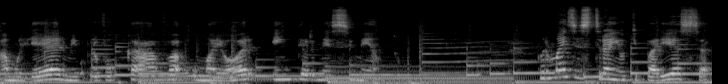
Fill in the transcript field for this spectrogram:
a mulher me provocava o maior enternecimento. Por mais estranho que pareça,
